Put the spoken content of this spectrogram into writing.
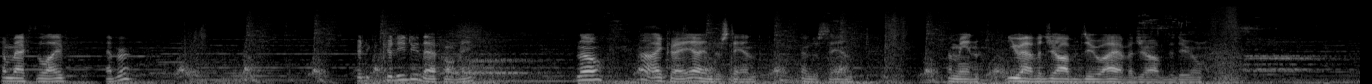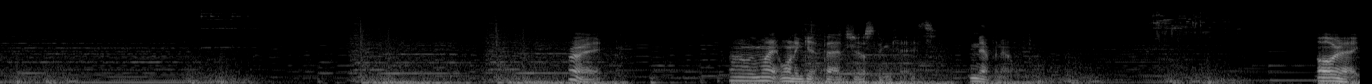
come back to life ever. Could, could you do that for me? No? Oh, okay, I understand. I understand. I mean, you have a job to do, I have a job to do. Alright. Well, we might want to get that just in case. You never know. Alright.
